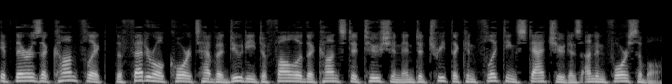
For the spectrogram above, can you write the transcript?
If there is a conflict, the federal courts have a duty to follow the Constitution and to treat the conflicting statute as unenforceable.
